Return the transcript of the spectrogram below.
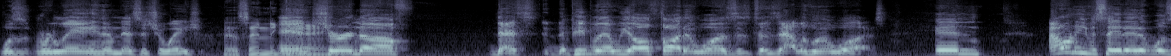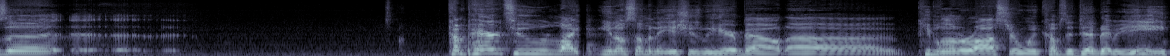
was relaying him that situation. that's in the game And sure enough, that's the people that we all thought it was is exactly who it was. And I don't even say that it was a compared to like you know some of the issues we hear about uh people on the roster when it comes to WWE.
